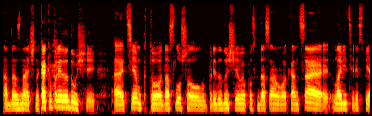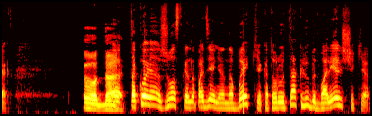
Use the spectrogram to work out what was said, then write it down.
однозначно, как и предыдущий. Э, тем, кто дослушал предыдущий выпуск до самого конца, ловите респект. О, да. Э, такое жесткое нападение на Бекки, которую так любят болельщики,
